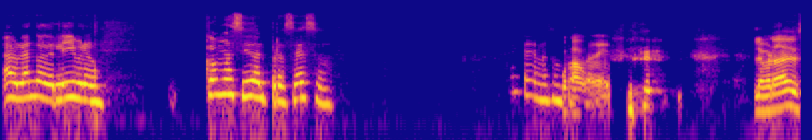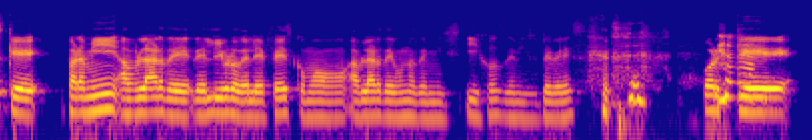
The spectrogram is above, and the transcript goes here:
hablando del libro, ¿cómo ha sido el proceso? Cuéntanos un wow. poco de eso. la verdad es que para mí hablar de, del libro del EFE es como hablar de uno de mis hijos, de mis bebés, porque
